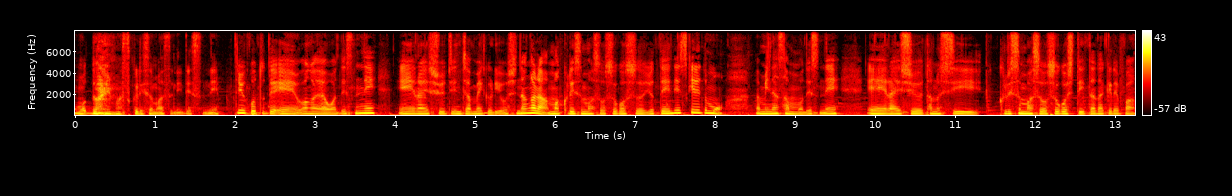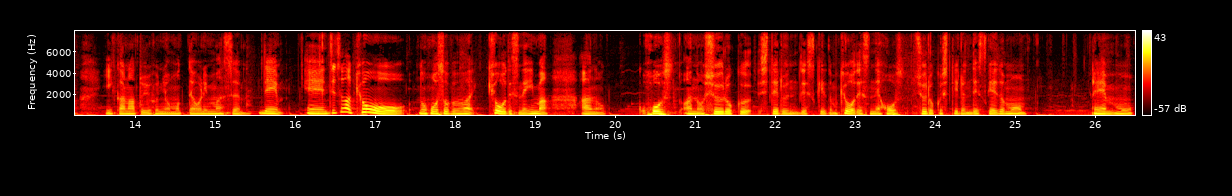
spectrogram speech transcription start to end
思っております。クリスマスにですね。ということで、えー、我が家はですね、えー、来週神社巡りをしながら、まあ、クリスマスを過ごす予定ですけれども、まあ、皆さんもですね、えー、来週楽しいクリスマスを過ごしていただければいいかなというふうに思っております。で、え実は今日の放送分は今日ですね、今、あの、放あの収録してるんですけれども、今日ですね、収録してるんですけれども、えー、もう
